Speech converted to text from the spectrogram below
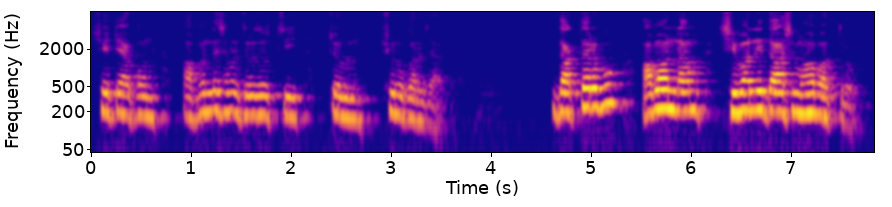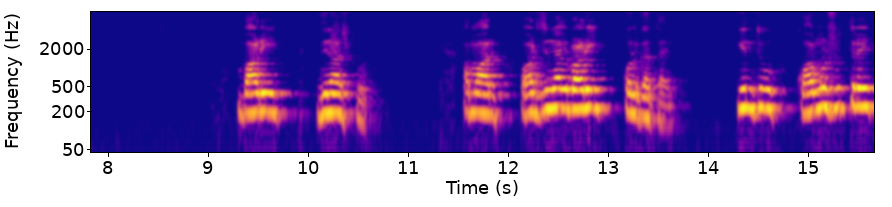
সেটা এখন আপনাদের সামনে তুলে ধরছি। চলুন শুরু করা যাক। ডাক্তারবাবু, আমার নাম শিবানী দাস মহাপাত্র। বাড়ি দিনাজপুর। আমার অরিজিনাল বাড়ি কলকাতায়। কিন্তু কর্মসূত্রে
